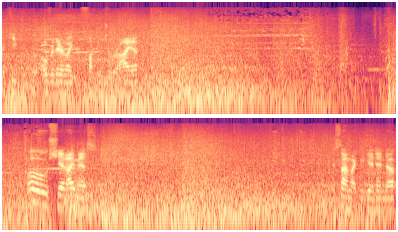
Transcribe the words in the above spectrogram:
I keep over there like fucking Jiraiya. Oh shit, I missed. This time I can get in though.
